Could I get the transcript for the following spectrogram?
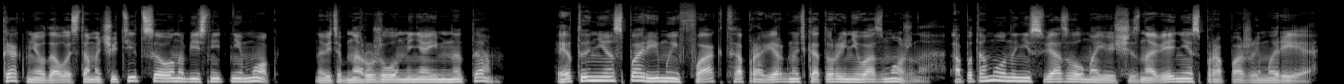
Как мне удалось там очутиться, он объяснить не мог, но ведь обнаружил он меня именно там. Это неоспоримый факт, опровергнуть который невозможно, а потому он и не связывал мое исчезновение с пропажей Мария.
